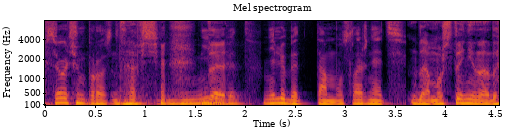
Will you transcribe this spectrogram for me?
все очень просто. Да, все. Не, да. Любят, не любят там усложнять. Да, может и не надо.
